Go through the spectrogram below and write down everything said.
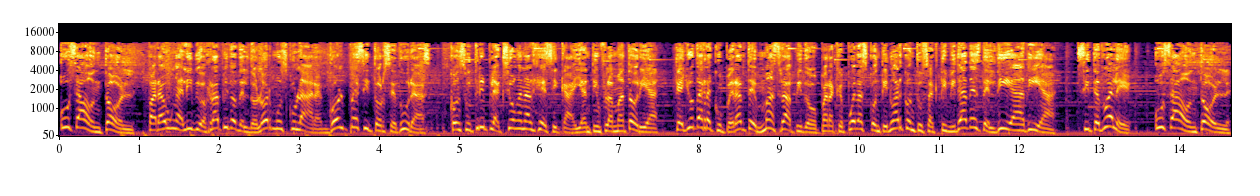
Usa Ontol para un alivio rápido del dolor muscular, golpes y torceduras. Con su triple acción analgésica y antiinflamatoria, te ayuda a recuperarte más rápido para que puedas continuar con tus actividades del día a día. Si te duele, usa Ontol.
